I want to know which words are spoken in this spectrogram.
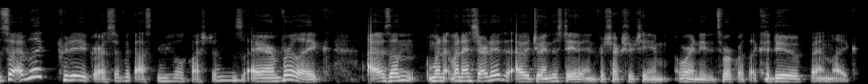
so I'm like pretty aggressive with asking people questions. I remember like I was on when when I started, I would join this data infrastructure team where I needed to work with like Hadoop and like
